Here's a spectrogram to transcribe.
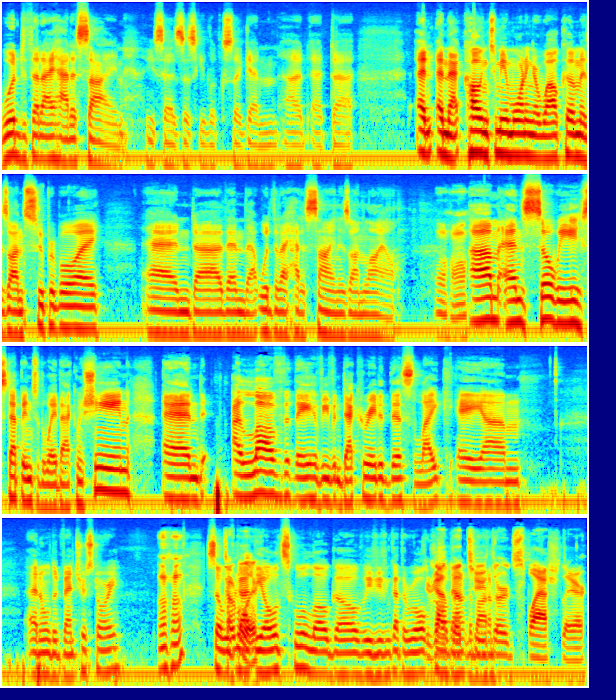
Would that I had a sign, he says as he looks again uh, at. Uh, and, and that calling to me in warning or welcome is on Superboy, and uh, then that would that I had a sign is on Lyle. Mhm. Um, and so we step into the Wayback Machine, and I love that they have even decorated this like a um, an old adventure story. Mhm. So we've got the old school logo. We've even got the roll You call got down the at the two bottom. thirds splash there.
